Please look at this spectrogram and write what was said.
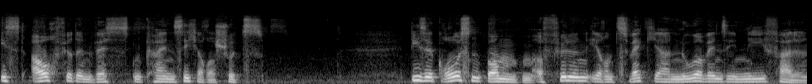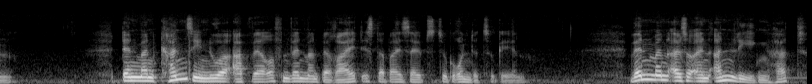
ist auch für den Westen kein sicherer Schutz. Diese großen Bomben erfüllen ihren Zweck ja nur, wenn sie nie fallen. Denn man kann sie nur abwerfen, wenn man bereit ist, dabei selbst zugrunde zu gehen. Wenn man also ein Anliegen hat,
